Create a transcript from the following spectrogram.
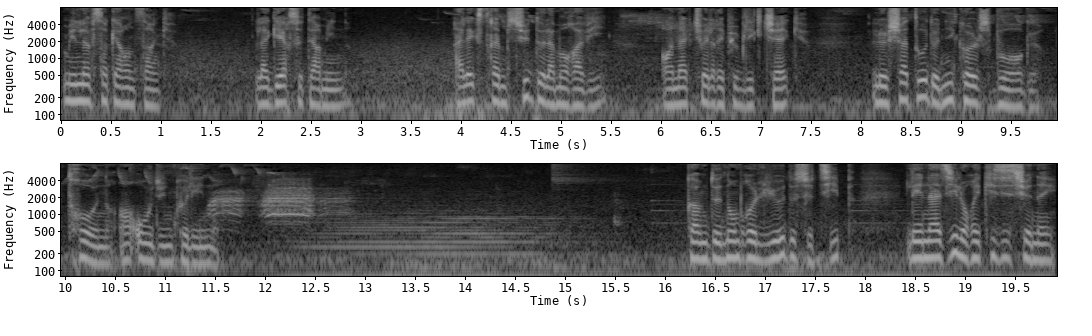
« 1945. La guerre se termine. À l'extrême sud de la Moravie, en actuelle République tchèque, le château de Nikolsburg trône en haut d'une colline. Comme de nombreux lieux de ce type, les nazis l'ont réquisitionné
